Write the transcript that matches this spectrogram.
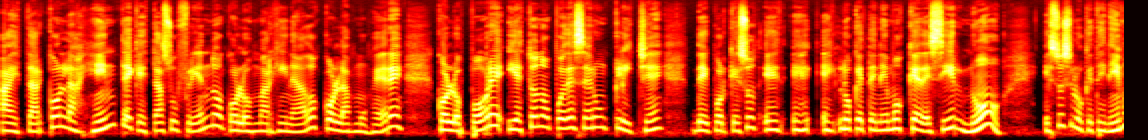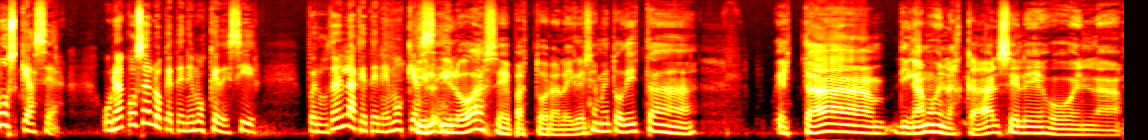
a estar con la gente que está sufriendo, con los marginados, con las mujeres, con los pobres. Y esto no puede ser un cliché de porque eso es, es lo que tenemos que decir. No, eso es lo que tenemos que hacer. Una cosa es lo que tenemos que decir pero otra es la que tenemos que hacer. Y, lo hace, pastora. La iglesia metodista está, digamos, en las cárceles o en las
